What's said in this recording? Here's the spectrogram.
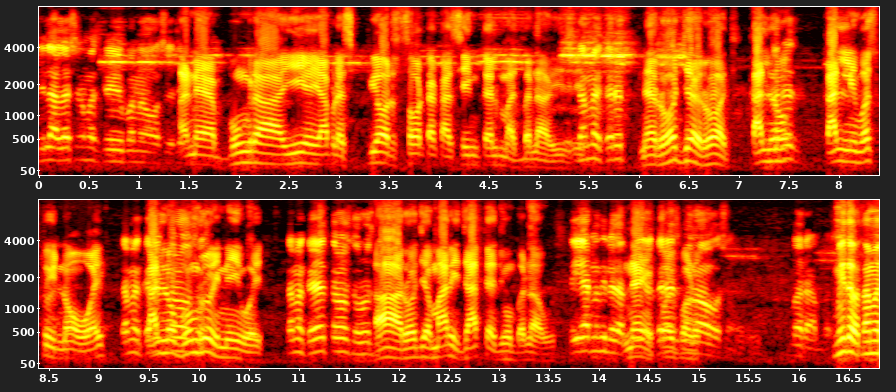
લીલા લસણમાં જ ગ્રેવી બનાવો છે અને ભૂંગળા એ આપણે પ્યોર સો ટકા સિંગ તેલમાં જ બનાવી છે. તમે ઘરે ને રોજે રોજ કાલનો કાલની વસ્તુ ન હોય કાલનું તળો નહીં હોય. તમે ઘરે તળો છો રોજ? હા રોજે મારી જાતે જ હું બનાવું. તૈયાર નથી લેતા નહીં, ઘરે જ કોઈ પણ. બનાવો છો? બરાબર. મિત્રો તમે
